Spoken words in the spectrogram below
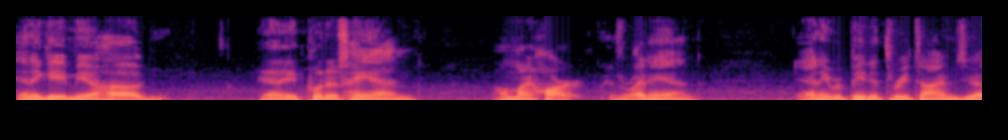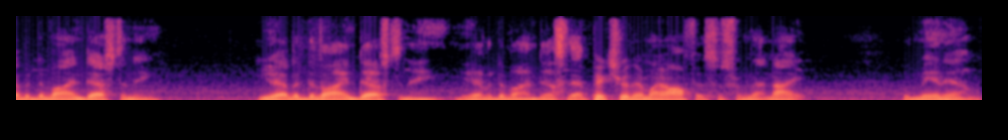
and he gave me a hug and he put his hand on my heart, his right hand, and he repeated three times, You have a divine destiny. You have a divine destiny. You have a divine destiny. That picture in my office is from that night with me and him.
